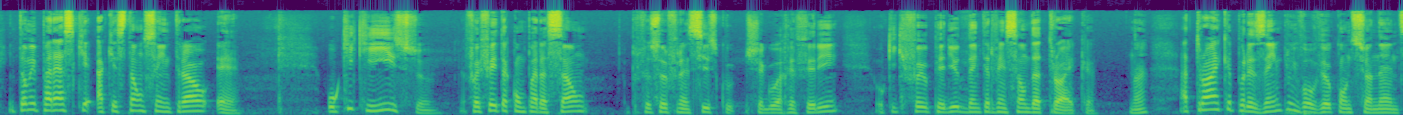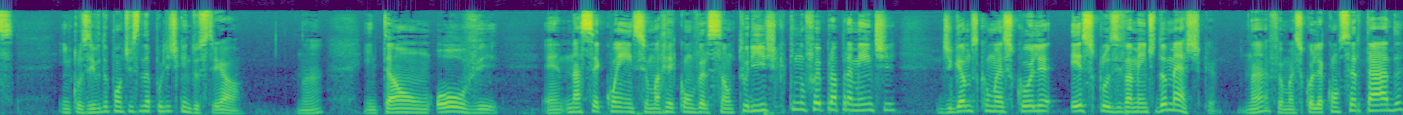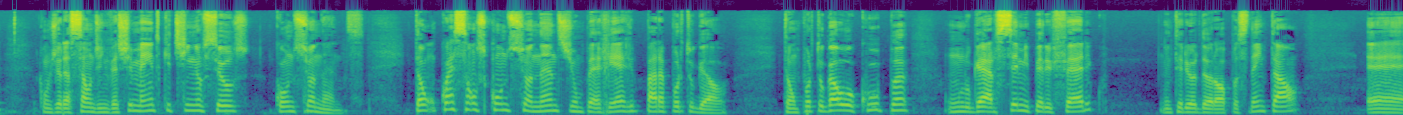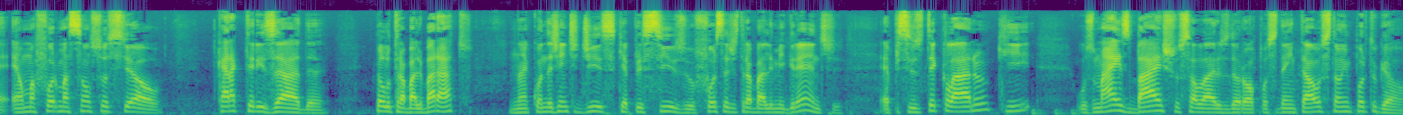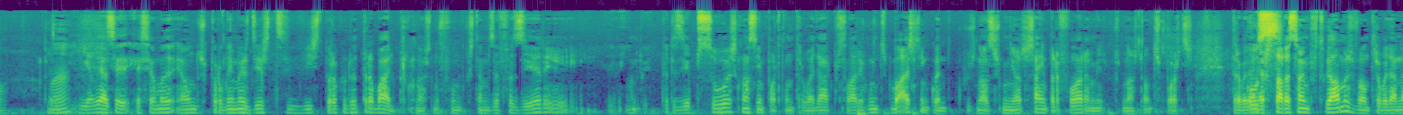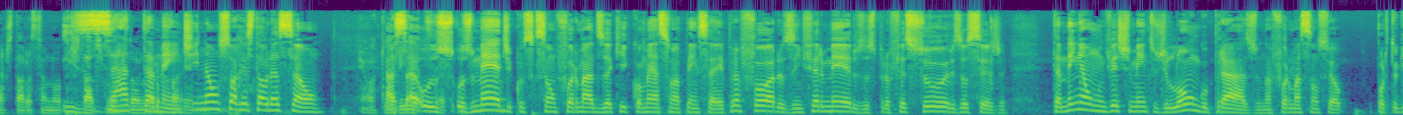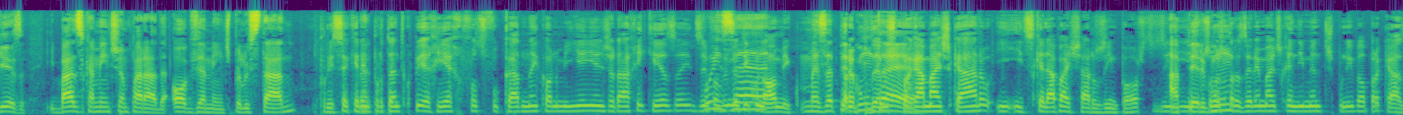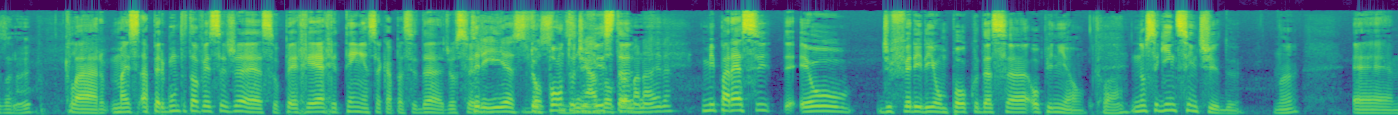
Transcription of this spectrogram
Então me parece que a questão central é o que que isso foi feita a comparação, o professor Francisco chegou a referir o que, que foi o período da intervenção da Troika. Né? A Troika, por exemplo, envolveu condicionantes, inclusive do ponto de vista da política industrial. Né? Então, houve, é, na sequência, uma reconversão turística que não foi propriamente, digamos que uma escolha exclusivamente doméstica. Né? Foi uma escolha concertada, com geração de investimento, que tinha os seus condicionantes. Então, quais são os condicionantes de um PRR para Portugal? Então, Portugal ocupa um lugar semi-periférico, no interior da Europa Ocidental. É, é uma formação social caracterizada pelo trabalho barato. Né? Quando a gente diz que é preciso força de trabalho imigrante, é preciso ter claro que os mais baixos salários da Europa Ocidental estão em Portugal. É? E, aliás, é, esse é, uma, é, um dos problemas deste visto de procura de trabalho, porque nós, no fundo, o que estamos a fazer é trazer pessoas que não se importam de trabalhar por salários muito baixos, enquanto que os nossos melhores saem para fora, mesmo porque nós estão dispostos a trabalhar Ou na restauração em Portugal, mas vão trabalhar na restauração noutros Estados Unidos Exatamente, e não só restauração. É As, os, os, médicos que são formados aqui começam a pensar aí para fora, os enfermeiros, os professores, ou seja, também é um investimento de longo prazo na formação social portuguesa e basicamente amparada, obviamente, pelo Estado. Por isso é que era né? importante que o PRR fosse focado na economia e em gerar riqueza e desenvolvimento é, económico. Mas a pergunta para podermos é... pagar mais caro e, e, se calhar baixar os impostos e, a e pergun... as pessoas trazerem mais rendimento disponível para casa, não é? Claro, mas a pergunta talvez seja essa: o PRR tem essa capacidade? Ou seja, Teria, se do ponto de vista, de maneira. me parece, eu diferiria um pouco dessa opinião. Claro. No seguinte sentido, né? É,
